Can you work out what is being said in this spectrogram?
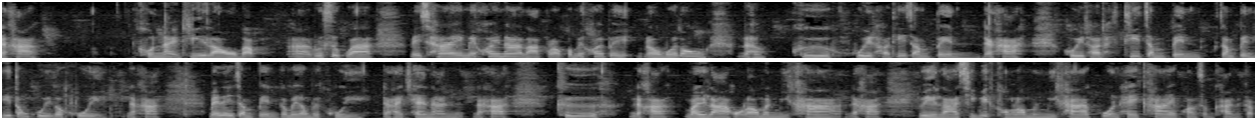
นะคะ คนไหนที่เราแบบ รู้สึกว่าไม่ใช่ไม่ค่อยน่ารัก เราก็ไม่ค่อยไปเราไม่ต้องนะคะคือคุยเท่าที่จำเป็นนะคะ คุยเท่าที่จำเป็นจำเป็นที่ต้องคุยก็คุยนะคะ ไม่ได้จำเป็นก็ไม่ต้องไปคุยนะคะ แค่นั้นนะคะ คือนะคะเวลาของเรามันมีค่านะคะ เวลาชีวิตของเรามันมีค่าควรให้ค่าให้ความสำคัญกับ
